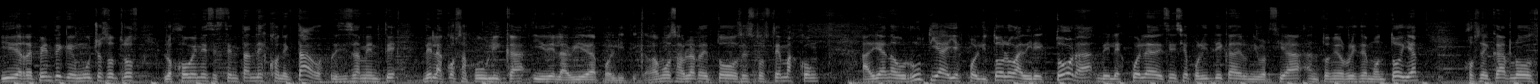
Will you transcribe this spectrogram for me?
y de repente que en muchos otros los jóvenes estén tan desconectados precisamente de la cosa pública y de la vida política. Vamos a hablar de todos estos temas con Adriana Urrutia, ella es politóloga, directora de la Escuela de Ciencia Política de la Universidad Antonio Ruiz de Montoya. José Carlos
